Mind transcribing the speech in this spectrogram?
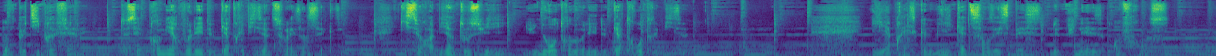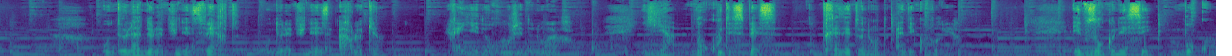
mon petit préféré, de cette première volée de quatre épisodes sur les insectes, qui sera bientôt suivi d'une autre volée de quatre autres épisodes. Il y a presque 1400 espèces de punaises en France, au-delà de la punaise verte ou de la punaise harlequin, rayée de rouge et de noir, il y a beaucoup d'espèces très étonnantes à découvrir. Et vous en connaissez beaucoup.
